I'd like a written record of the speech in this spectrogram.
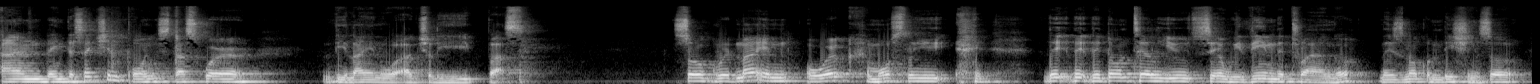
And the intersection points, that's where the line will actually pass. So grade 9 work mostly, they, they, they don't tell you, say, within the triangle. There's no condition. So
